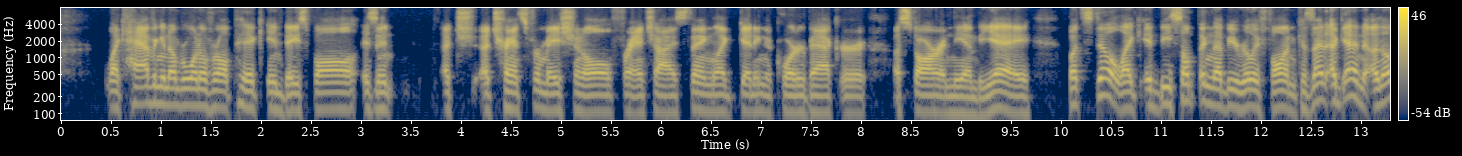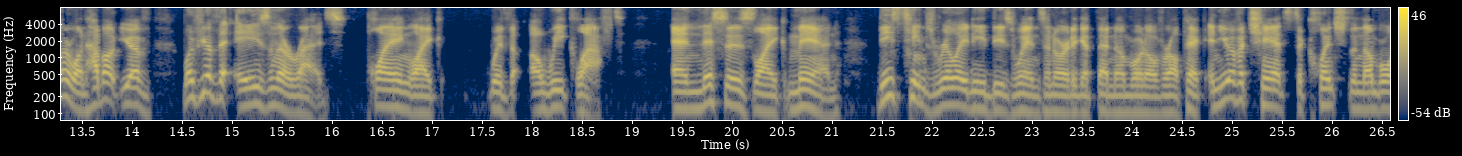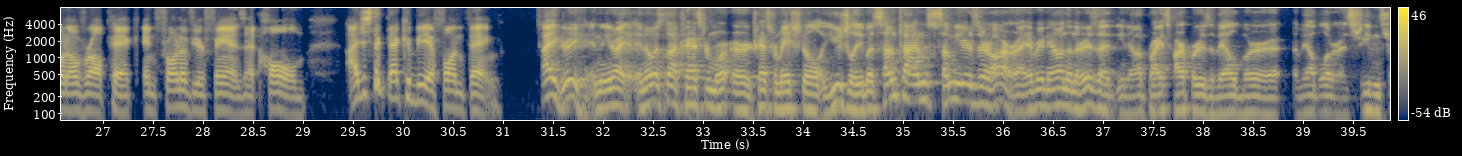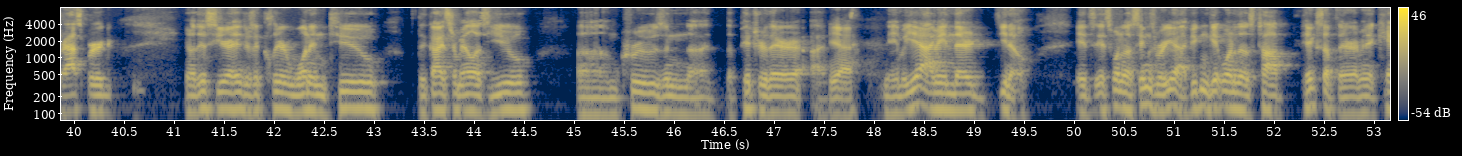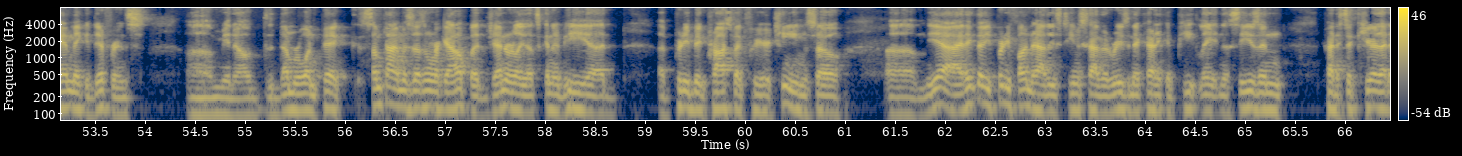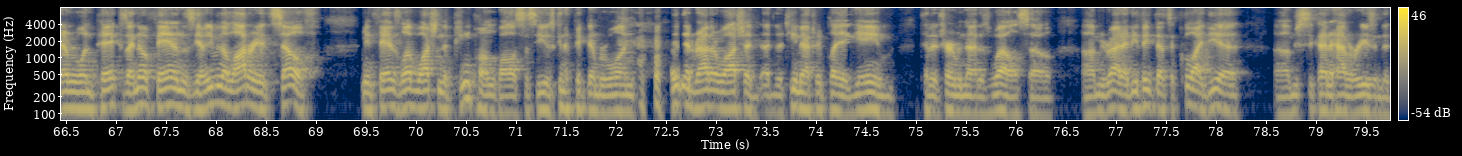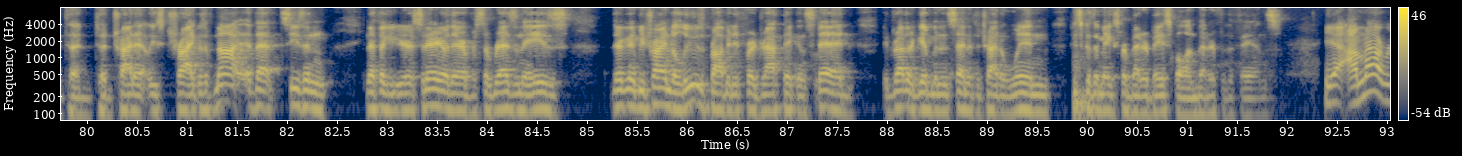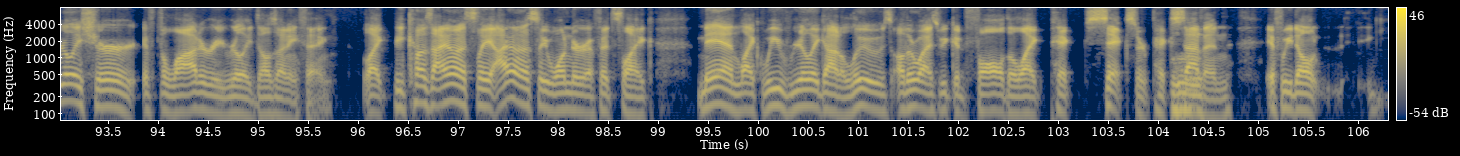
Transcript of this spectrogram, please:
like having a number one overall pick in baseball isn't a, a, transformational franchise thing like getting a quarterback or a star in the NBA. But still, like it'd be something that'd be really fun. Because then again, another one. How about you have what if you have the A's and the Reds playing like with a week left, and this is like, man, these teams really need these wins in order to get that number one overall pick, and you have a chance to clinch the number one overall pick in front of your fans at home. I just think that could be a fun thing. I agree, and you know, I know it's not transform or transformational usually, but sometimes, some years there are. Right, every now and then there is a you know Bryce Harper is available or available or a Stephen Strasburg. You know, this year I think there's a clear one and two. The guys from LSU, um, Crews and uh, the pitcher there. I yeah, name, but yeah, I mean they're you know, it's it's one of those things where yeah, if you can get one of those top picks up there, I mean it can make a difference. Um, you know, the number one pick sometimes it doesn't work out, but generally that's going to be a, a pretty big prospect for your team. So um, yeah, I think that'd be pretty fun to have these teams have a reason to kind of compete late in the season, try to secure that number one pick. Because I know fans, you know, even the lottery itself. I mean, fans love watching the ping pong balls to see who's going to pick number one. I think they'd rather watch a, a, the team actually play a game to determine that as well. So um, you're right. I do think that's a cool idea, um, just to kind of have a reason to, to, to try to at least try. Because if not, at that season, you know, if your scenario there, if it's the Reds and the A's they're going to be trying to lose probably for a draft pick instead. You'd rather give them an incentive to try to win just because it makes for better baseball and better for the fans. Yeah, I'm not really sure if the lottery really does anything. Like because I honestly, I honestly wonder if it's like, man, like we really got to lose, otherwise we could fall to like pick six or pick mm-hmm. seven if we don't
